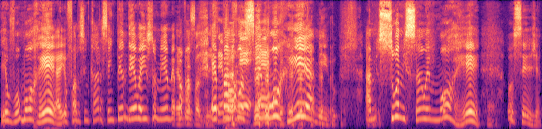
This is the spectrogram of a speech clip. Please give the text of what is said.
Eu vou morrer. Aí eu falo assim, cara, você entendeu? É isso mesmo. É, é para fazer. É para você é. morrer, amigo. A sua missão é morrer. É. Ou seja,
